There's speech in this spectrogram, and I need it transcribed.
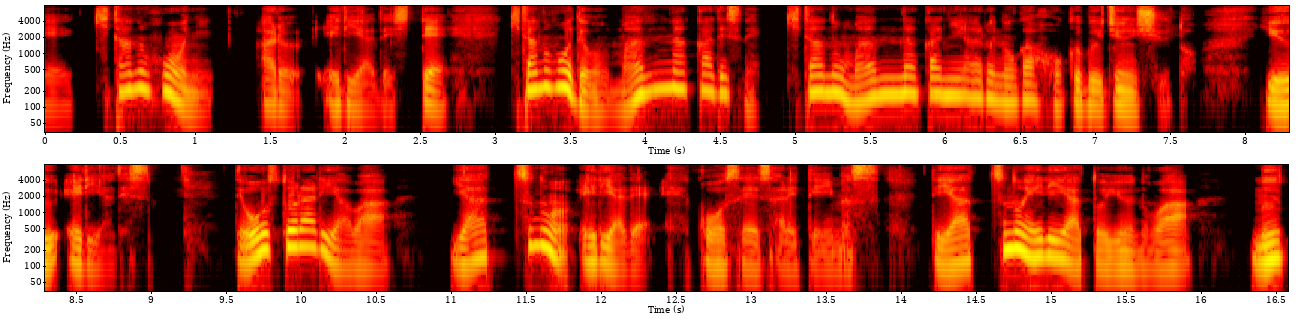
えー北の方にあるエリアでして、北の方でも真ん中ですね、北の真ん中にあるのが北部準州というエリアです。で、オーストラリアは8つのエリアで構成されています。で、8つのエリアというのは、6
